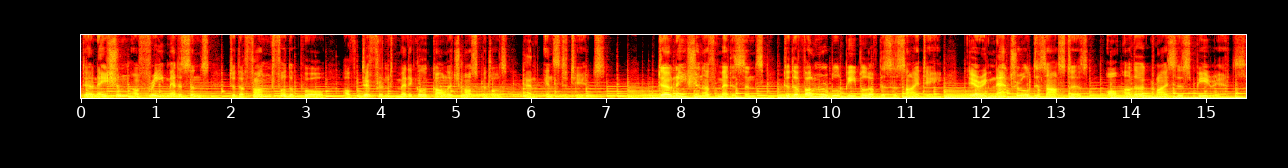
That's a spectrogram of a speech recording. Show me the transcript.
donation of free medicines to the Fund for the Poor of different medical college hospitals and institutes. Donation of medicines to the vulnerable people of the society during natural disasters or other crisis periods.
